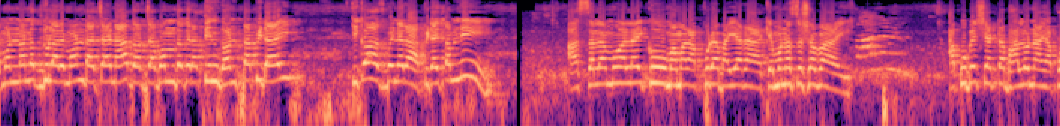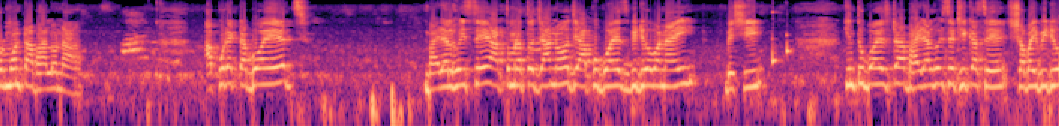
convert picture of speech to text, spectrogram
এমন ননদ গুলারে মনটা চায় না, দরজা বন্ধ করে তিন ঘণ্টা পিডাই। কি কস বইনেরা পিটাইতাম নি? আসসালামু আলাইকুম, আমার আপুরা ভাইয়ারা, কেমন আছো সবাই? আপু বেশি একটা ভালো নাই, আপুর মনটা ভালো না। আপুর একটা বয়েজ ভাইরাল হয়েছে আর তোমরা তো জানো যে আপু বয়েজ ভিডিও বানাই বেশি। কিন্তু বয়েজটা ভাইরাল হয়েছে ঠিক আছে, সবাই ভিডিও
